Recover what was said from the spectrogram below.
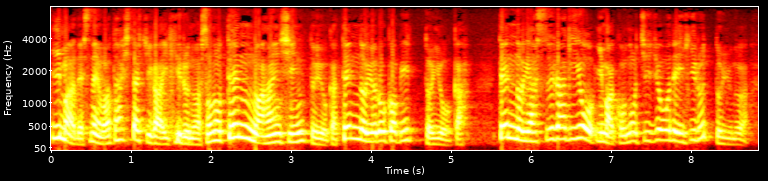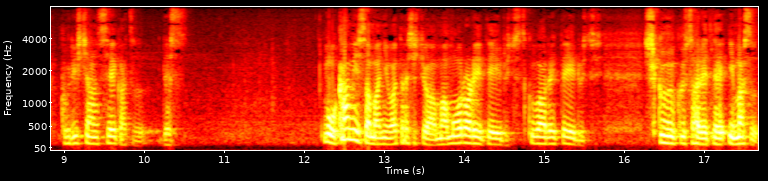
今ですね私たちが生きるのはその天の安心というか天の喜びというか天の安らぎを今この地上で生きるというのがクリスチャン生活です。もう神様に私たちは守られているし救われているし祝福されています。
